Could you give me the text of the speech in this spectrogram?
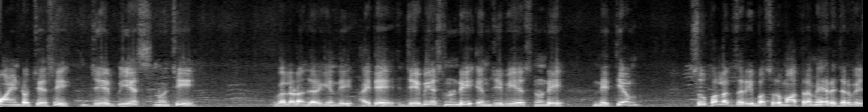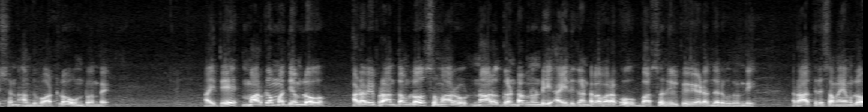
పాయింట్ వచ్చేసి జేబిఎస్ నుంచి వెళ్ళడం జరిగింది. అయితే జేబిఎస్ నుండి ఎంజీబీఎస్ నుండి నిత్యం సూపర్ లగ్జరీ బస్సులు మాత్రమే రిజర్వేషన్ అందుబాటులో ఉంటుంది. అయితే మార్గం మధ్యంలో అడవి ప్రాంతంలో సుమారు నాలుగు గంటల నుండి ఐదు గంటల వరకు బస్సు నిలిపివేయడం జరుగుతుంది. రాత్రి సమయంలో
